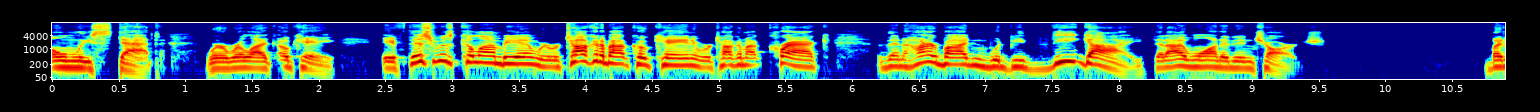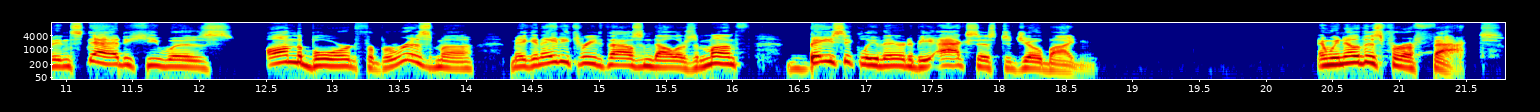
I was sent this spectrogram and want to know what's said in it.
only stat where we're like, okay, if this was Colombia and we were talking about cocaine and we we're talking about crack, then Hunter Biden would be the guy that I wanted in charge. But instead, he was on the board for Burisma, making $83,000 a month, basically there to be access to Joe Biden. And we know this for a fact.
